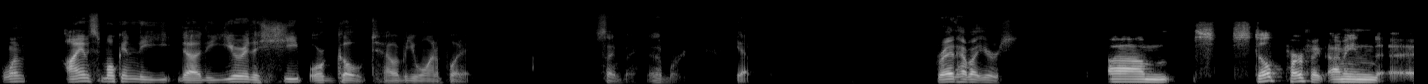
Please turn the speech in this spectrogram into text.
one? I am smoking the the the year of the sheep or goat, however you want to put it. Same thing. That work. Yep. Brad, how about yours? Um, s- still perfect. I mean, uh,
